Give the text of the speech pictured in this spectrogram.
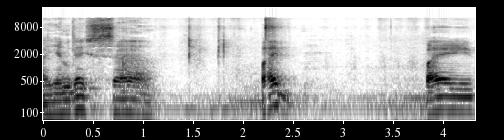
Ayan guys, sa uh, 5 5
